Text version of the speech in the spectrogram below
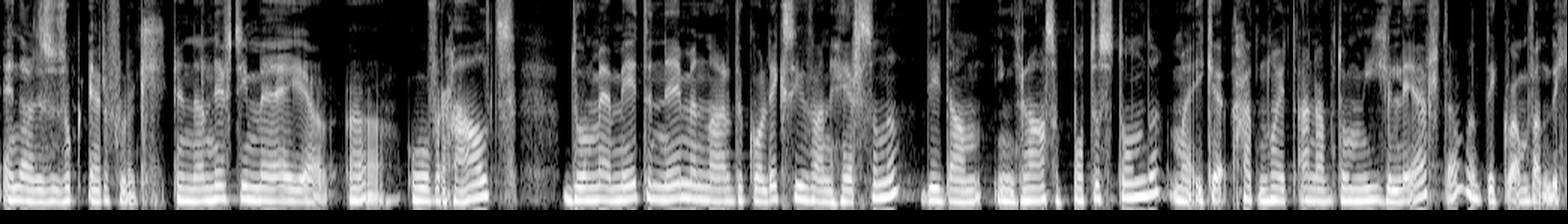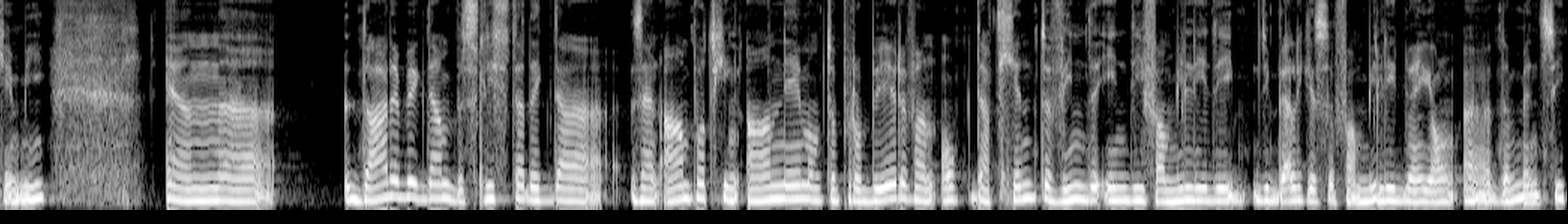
En dat is dus ook erfelijk. En dan heeft hij mij uh, uh, overhaald door mij mee te nemen naar de collectie van hersenen, die dan in glazen potten stonden. Maar ik had nooit anatomie geleerd, hè, want ik kwam van de chemie. En uh, daar heb ik dan beslist dat ik dat, zijn aanbod ging aannemen om te proberen van ook dat gen te vinden in die familie, die, die Belgische familie met jong uh, dementie.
